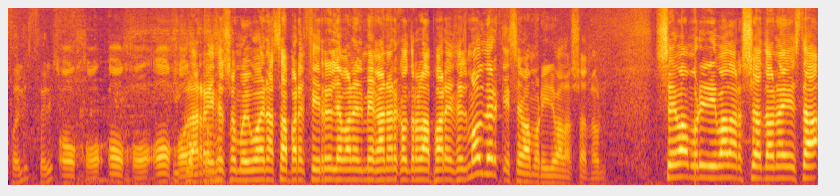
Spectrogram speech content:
Zoelis, Zoelis. Ojo, ojo, Y ojo. Las raíces son muy buenas. Aparece Irrelevant el Meganar contra la pared Smolder, que se va a morir y va a dar shutdown. Se va a morir y va a dar shutdown. Ahí está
